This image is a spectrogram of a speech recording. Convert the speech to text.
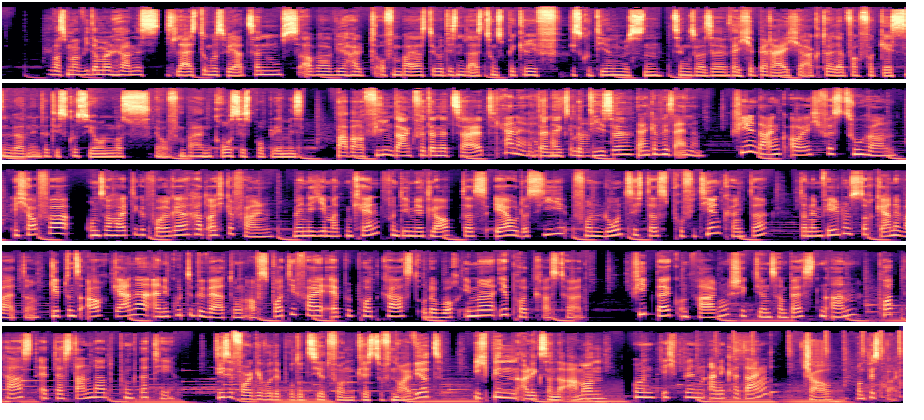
Was wir wieder mal hören, ist, dass Leistung was wert sein muss, aber wir halt offenbar erst über diesen Leistungsbegriff diskutieren müssen, beziehungsweise welche Bereiche aktuell einfach vergessen werden in der Diskussion, was ja offenbar ein großes Problem ist. Barbara, vielen Dank für deine Zeit Gerne, und deine Expertise. Gemacht. Danke fürs Einladen. Vielen Dank euch fürs Zuhören. Ich hoffe, unsere heutige Folge hat euch gefallen. Wenn ihr jemanden kennt, von dem ihr glaubt, dass er oder sie von lohnt sich das profitieren könnte, dann empfehlt uns doch gerne weiter. Gebt uns auch gerne eine gute Bewertung auf Spotify, Apple Podcast oder wo auch immer ihr Podcast hört. Feedback und Fragen schickt ihr uns am besten an podcast.derstandard.at. Diese Folge wurde produziert von Christoph Neuwirth. Ich bin Alexander Amon. Und ich bin Annika Dang. Ciao und bis bald.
